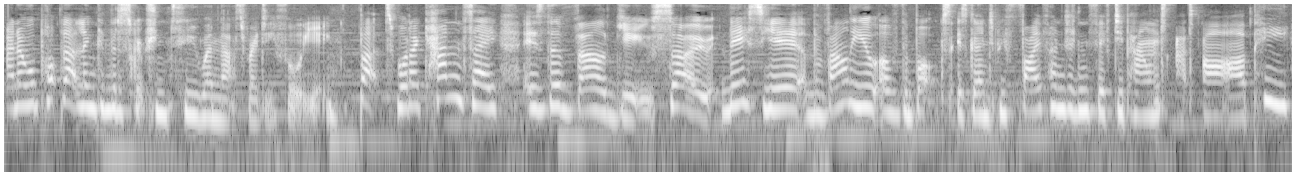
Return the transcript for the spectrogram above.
And I will pop that link in the description too when that's ready for you. But what I can say is the value. So this year the value of the box is going to be £550 at RRP,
